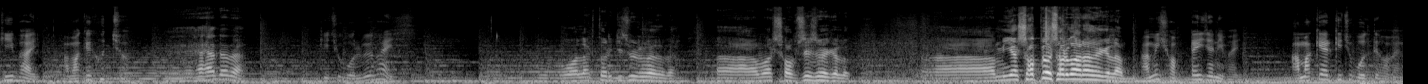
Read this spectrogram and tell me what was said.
কি ভাই আমাকে খুঁজছো? হ্যাঁ দাদা। কিছু বলবে ভাই? বলার তো আর কিছু না দাদা। আমার সব শেষ হয়ে গেল। আমি আর সবটাও সর্বহারা হয়ে গেলাম। আমি সবটাই জানি ভাই। আমাকে আর কিছু বলতে হবে না।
